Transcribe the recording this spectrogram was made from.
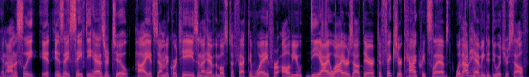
And honestly, it is a safety hazard too. Hi, it's Dominic Cortese, and I have the most effective way for all of you DIYers out there to fix your concrete slabs without having to do it yourself.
